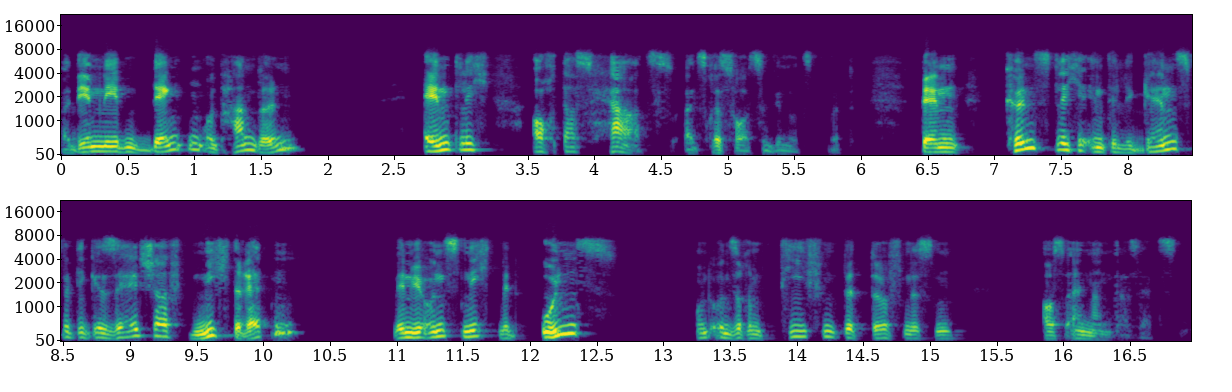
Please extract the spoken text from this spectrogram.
bei dem neben Denken und Handeln endlich auch das Herz als Ressource genutzt wird. Denn künstliche Intelligenz wird die Gesellschaft nicht retten, wenn wir uns nicht mit uns und unseren tiefen Bedürfnissen auseinandersetzen.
